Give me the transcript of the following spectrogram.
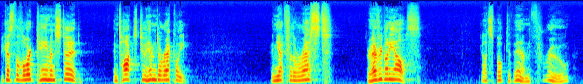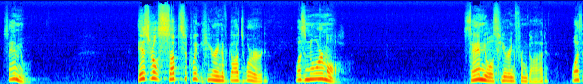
because the Lord came and stood and talked to him directly. And yet, for the rest, for everybody else, God spoke to them through Samuel. Israel's subsequent hearing of God's word was normal. Samuel's hearing from God was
